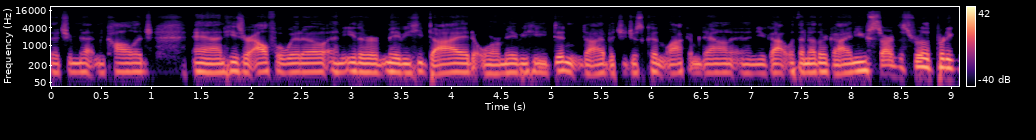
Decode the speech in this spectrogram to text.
that you met in college, and he's your alpha widow, and either maybe he died or maybe he didn't die, but you just couldn't lock him down, and then you got with another guy, and you started this really pretty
